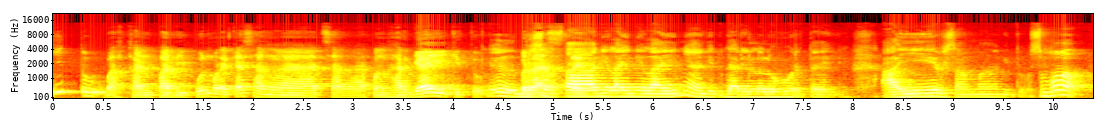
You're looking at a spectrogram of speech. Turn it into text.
gitu. Bahkan padi pun mereka sangat sangat menghargai gitu. Eh, beras beserta nilai-nilainya gitu dari leluhur teh. Air sama gitu. Semua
